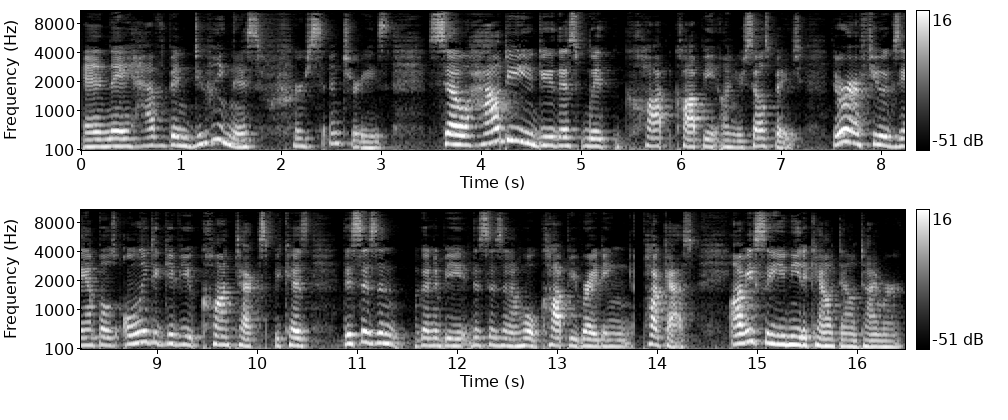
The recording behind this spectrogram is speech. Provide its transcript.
and they have been doing this for centuries. So, how do you do this with copy on your sales page? There are a few examples only to give you context because this isn't going to be this isn't a whole copywriting podcast. Obviously, you need a countdown timer.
